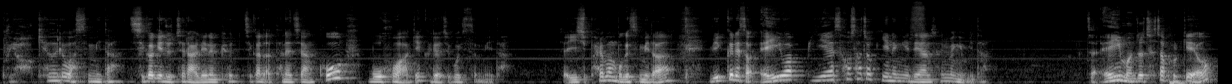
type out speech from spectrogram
부옇게 흐려왔습니다. 지각의 주체를 알리는 표지가 나타나지 않고 모호하게 그려지고 있습니다. 자, 28번 보겠습니다. 윗글에서 A와 B의 서사적 기능에 대한 설명입니다. 자, A 먼저 찾아볼게요.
